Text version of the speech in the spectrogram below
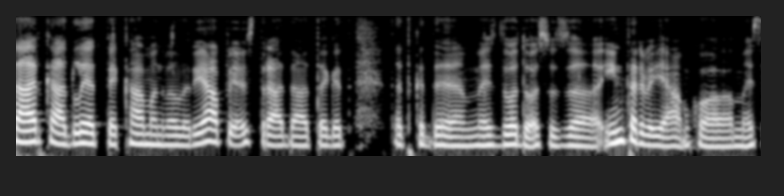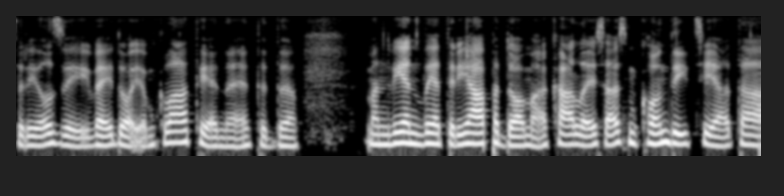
Tā ir kāda lieta, pie kā man vēl ir jāpiestrādā tagad, tad, kad uh, mēs dodos uz uh, intervijām, ko mēs ar Ilziju veidojam klātienē, tad uh, man viena lieta ir jāpadomā, kā lai es esmu kondīcijā tā,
